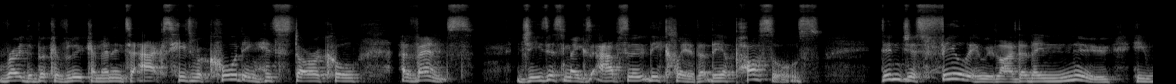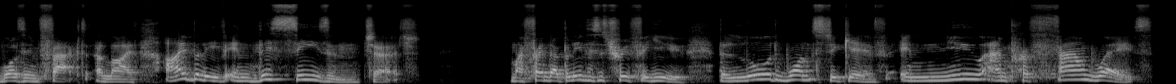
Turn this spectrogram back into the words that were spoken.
wrote the book of Luke and then into Acts. He's recording historical events. Jesus makes absolutely clear that the apostles didn't just feel that he was alive, that they knew he was in fact alive. I believe in this season, church, my friend, I believe this is true for you. The Lord wants to give in new and profound ways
